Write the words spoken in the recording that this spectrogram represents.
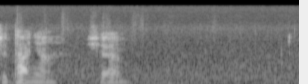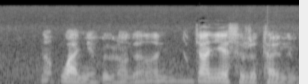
wczytania się. No, ładnie wygląda. No, ja nie jestem rzetelnym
